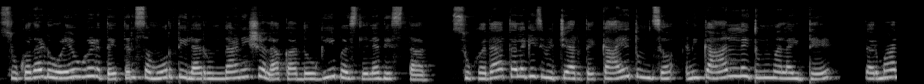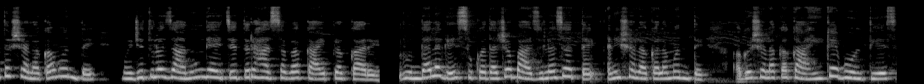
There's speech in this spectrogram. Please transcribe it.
सुखदा डोळे उघडते तर समोर तिला रुंदा आणि शलाका दोघी बसलेल्या दिसतात. सुखदा आता लगेच विचारते काय आहे तुमचं? आणि का आणलंय तुम्ही मला इथे? तर मग आता शलाका म्हणते म्हणजे तुला जाणून घ्यायचे तर हा सगळा काय प्रकार आहे? वृंदा लगेच सुखदाच्या बाजूला जाते आणि शलाकाला म्हणते अगं शलाका काही काय बोलतीयस?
